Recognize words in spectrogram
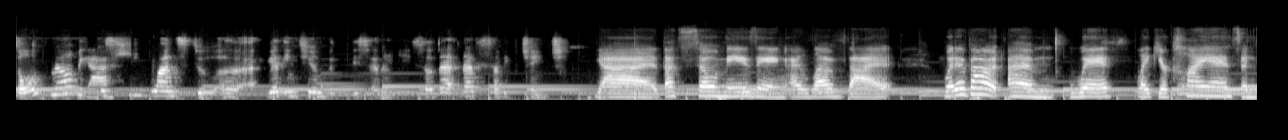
solved now because yeah. he wants to uh, get in tune with this energy. So that that's a big change. Yeah that's so amazing. I love that. What about um with like your clients and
